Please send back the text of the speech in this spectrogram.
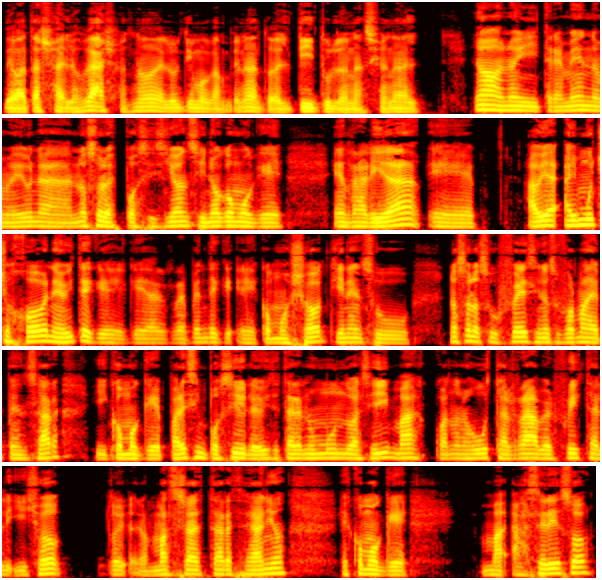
Batalla de los Gallos, ¿no? Del último campeonato, del título nacional. No, no, y tremendo. Me dio una, no solo exposición, sino como que en realidad eh, había, hay muchos jóvenes, viste, que, que de repente, eh, como yo, tienen su, no solo su fe, sino su forma de pensar, y como que parece imposible, viste, estar en un mundo así, más cuando nos gusta el rap, el freestyle, y yo más allá de estar este año, es como que hacer eso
